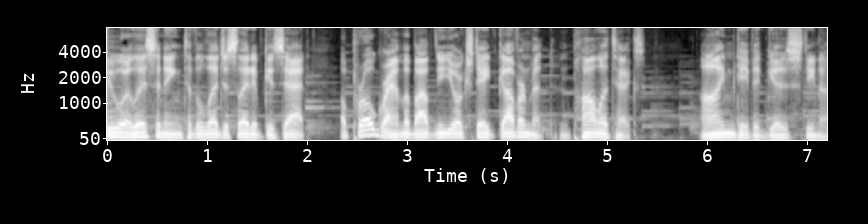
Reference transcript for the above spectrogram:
You are listening to the Legislative Gazette, a program about New York State government and politics. I'm David Guistina.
